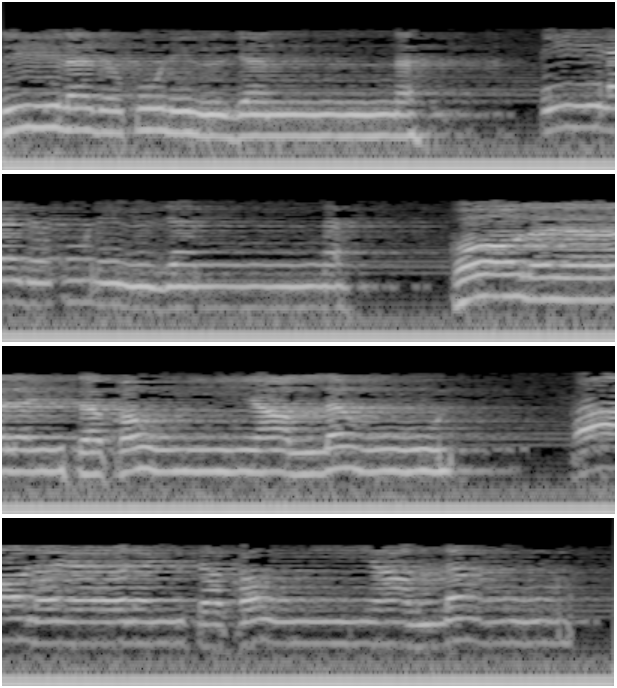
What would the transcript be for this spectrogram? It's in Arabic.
قِيلَ ادْخُلِ الْجَنَّةَ. قِيلَ ادْخُلِ الْجَنَّةَ. قَالَ يَا لَيْتَ قَوْمِي يَعْلَمُونَ.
